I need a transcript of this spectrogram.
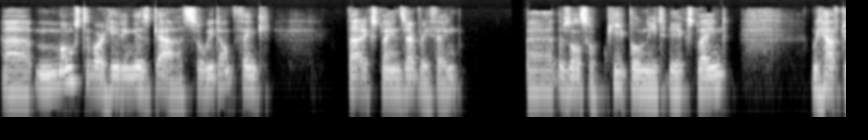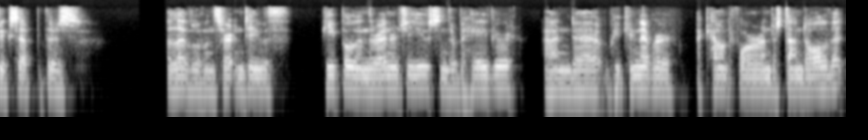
Uh, most of our heating is gas, so we don't think that explains everything. Uh, there's also people need to be explained. We have to accept that there's a level of uncertainty with people and their energy use and their behavior, and uh, we can never account for or understand all of it.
